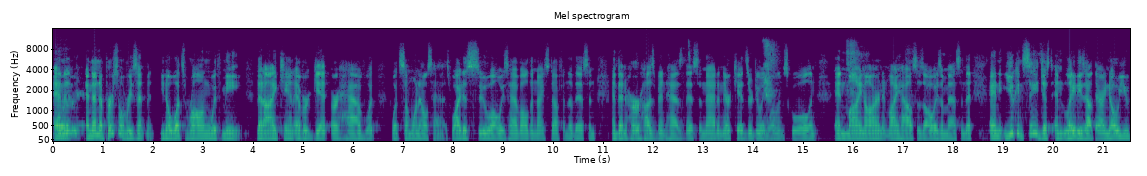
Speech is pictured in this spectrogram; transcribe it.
and Or- and then a personal resentment. You know what's wrong with me that i can't ever get or have what what someone else has. Why does sue always have all the nice stuff and the this and and then her husband has this and that and their kids are doing well in school and and mine aren't and my house is always a mess and then and you can see just and ladies out there i know you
